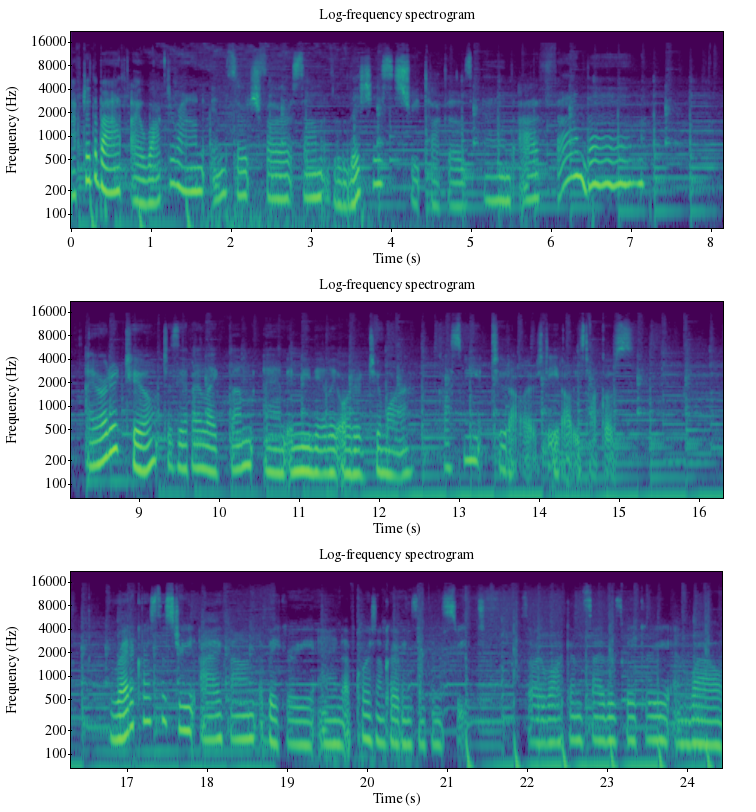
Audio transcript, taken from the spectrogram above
After the bath, I walked around in search for some delicious street tacos and I found them. I ordered two to see if I liked them and immediately ordered two more. cost me $2 to eat all these tacos. Right across the street, I found a bakery, and of course, I'm craving something sweet. So I walk inside this bakery, and wow,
